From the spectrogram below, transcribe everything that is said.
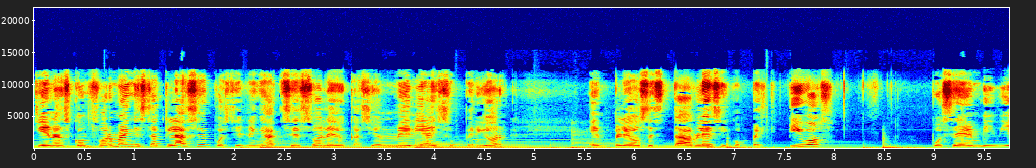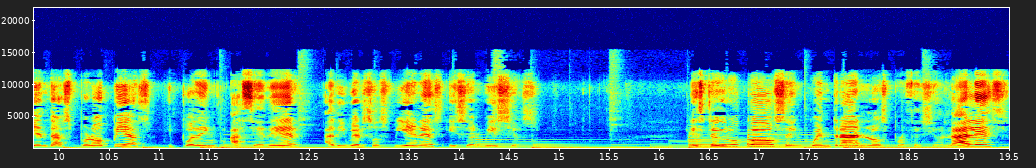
Quienes conforman esta clase pues tienen acceso a la educación media y superior, empleos estables y competitivos, poseen viviendas propias y pueden acceder a diversos bienes y servicios. Este grupo se encuentran los profesionales,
